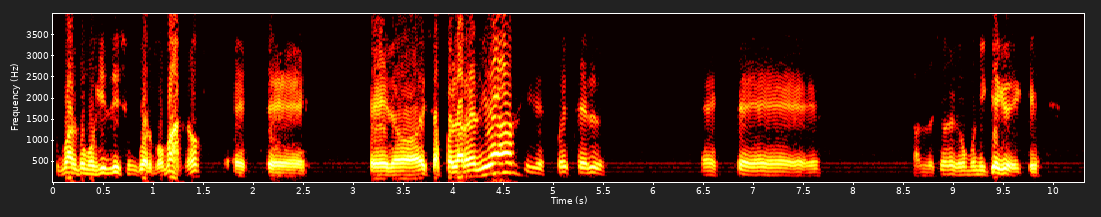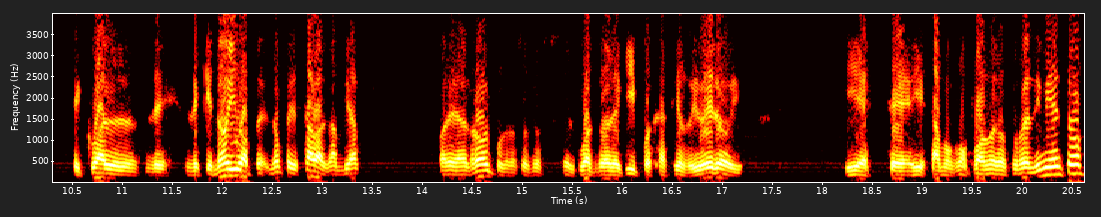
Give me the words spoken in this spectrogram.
sumar, como quien dice, un cuerpo más, ¿no? Este, pero esa fue la realidad, y después él, este, cuando yo le comuniqué de que, de cuál, de, de que no iba, no pensaba cambiar cuál era el rol, porque nosotros, el cuatro del equipo es Jaciel Rivero y y este y estamos conformes con su rendimiento.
